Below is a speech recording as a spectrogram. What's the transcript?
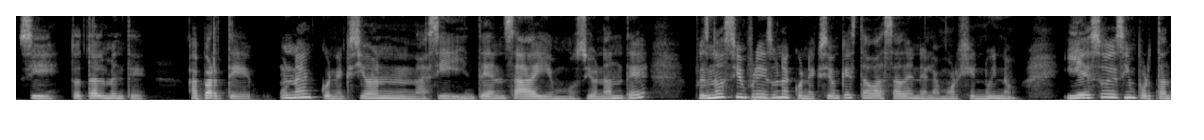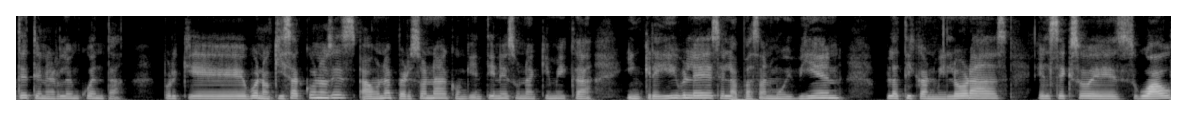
sí, totalmente. Aparte, una conexión así intensa y emocionante, pues no siempre es una conexión que está basada en el amor genuino. Y eso es importante tenerlo en cuenta porque, bueno, quizá conoces a una persona con quien tienes una química increíble, se la pasan muy bien, platican mil horas, el sexo es wow,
